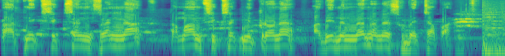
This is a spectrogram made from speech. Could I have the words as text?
પ્રાથમિક શિક્ષણ સંઘના તમામ શિક્ષક મિત્રોને અભિનંદન અને શુભેચ્છા પાઠવું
